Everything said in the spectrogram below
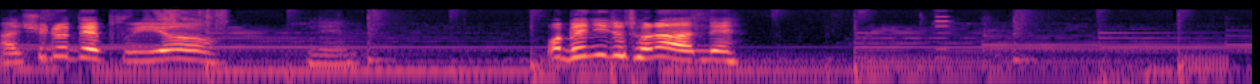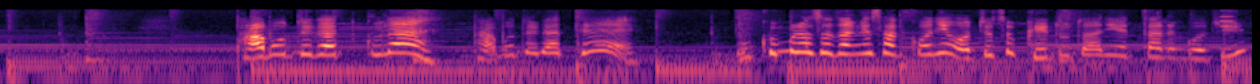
아, 슈로데 부이요? 네. 어, 매니저 전화 왔네. 바보들 같구나. 바보들 같아. 우크무라 사장의 사건이 어째서 궤도단이 했다는 거지?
